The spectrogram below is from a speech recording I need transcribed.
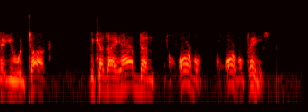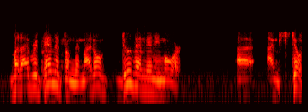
that you would talk because I have done horrible, horrible things. But I've repented from them. I don't do them anymore. Uh, I'm still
